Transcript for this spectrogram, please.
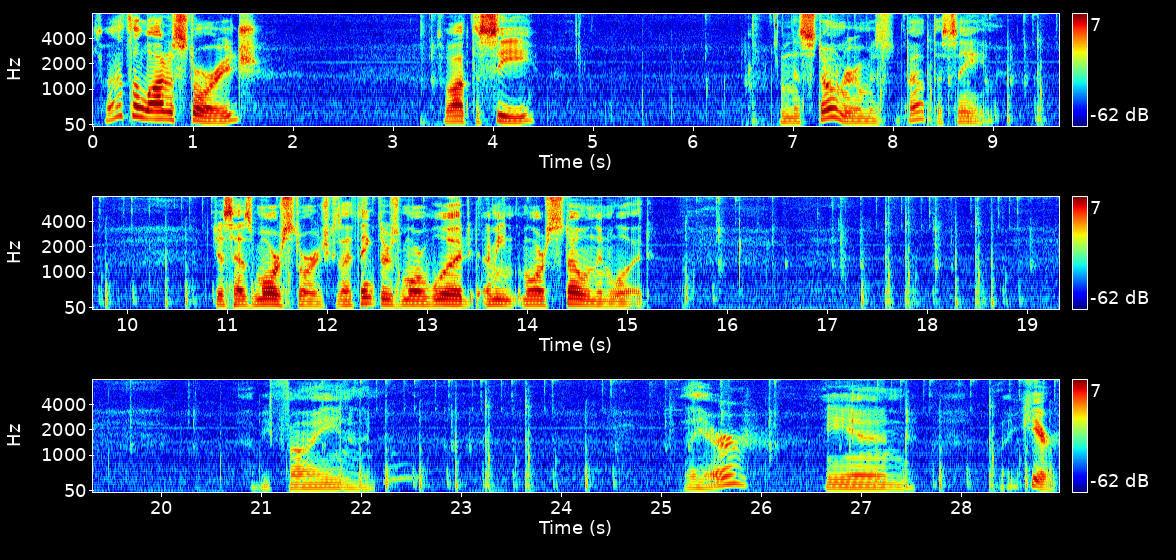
So that's a lot of storage. So we'll have to see. And the stone room is about the same. Just has more storage because I think there's more wood, I mean more stone than wood. That'd be fine. And then there. And like here.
